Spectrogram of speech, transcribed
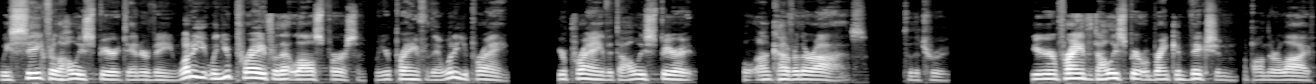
We seek for the Holy Spirit to intervene. What are you when you pray for that lost person, when you're praying for them, what are you praying? You're praying that the Holy Spirit will uncover their eyes to the truth. You're praying that the Holy Spirit will bring conviction upon their life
